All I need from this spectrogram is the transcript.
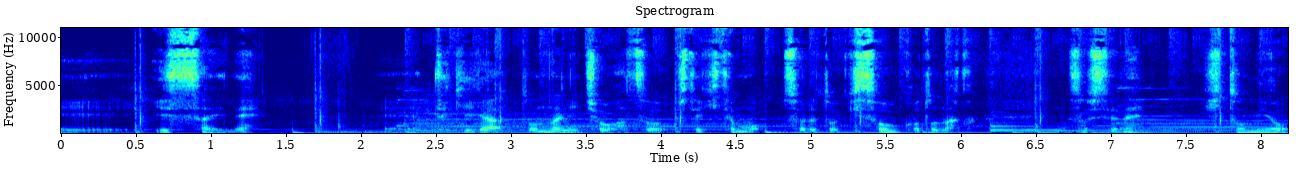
えー、一切ね、えー、敵がどんなに挑発をしてきてもそれと競うことなくそしてね瞳を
